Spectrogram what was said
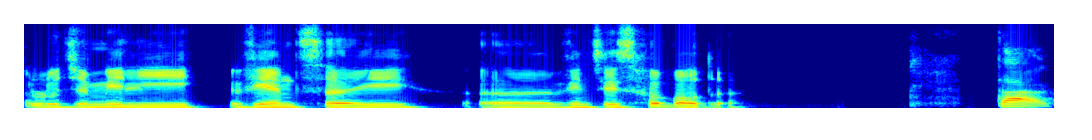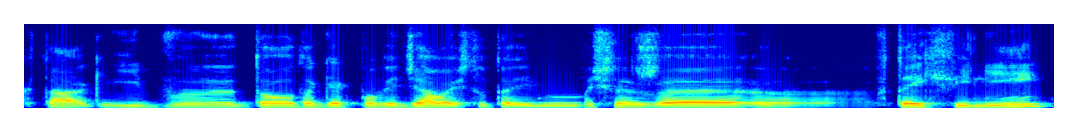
ludzie mieli więcej, e, więcej swobody. Tak, tak. I to, tak jak powiedziałeś, tutaj myślę, że e, w tej chwili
